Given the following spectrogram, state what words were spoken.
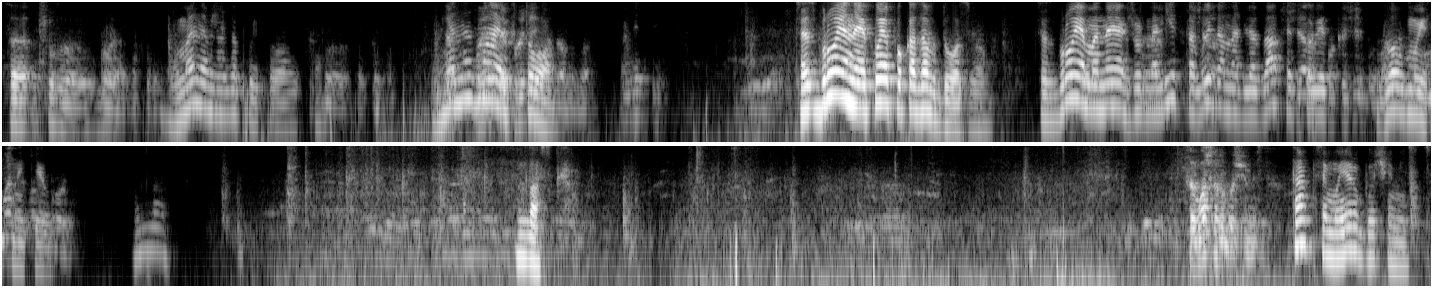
Це що за зброя знаходиться? В мене вже запитували це. Хто запитав? Я не знаю пройдіть сюди, хто. будь ласка. Понятий. Це зброя, на яку я показав дозвіл. Це зброя мене як журналіста Ще раз. видана для Ще захисту раз від. покажіть, будь ласка, зловмисників. документи на зброю. Будь ласка. Будь ласка. Це ваше робоче місце? Так, це моє робоче місце.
